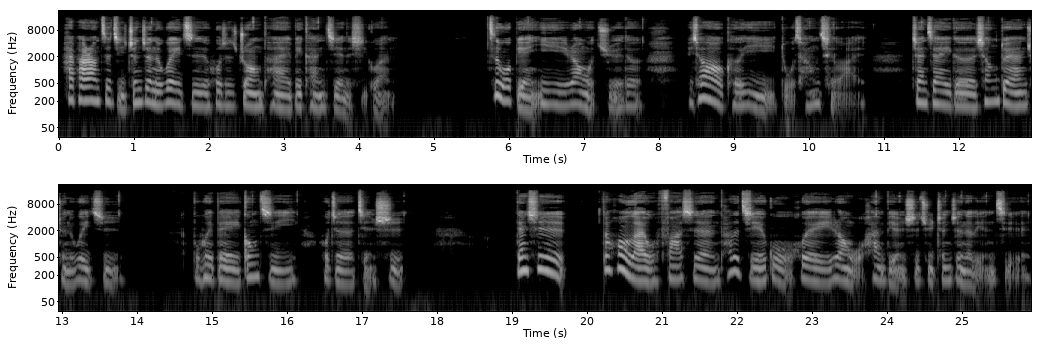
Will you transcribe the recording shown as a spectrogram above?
害怕让自己真正的位置或者是状态被看见的习惯。自我贬义让我觉得比较可以躲藏起来，站在一个相对安全的位置，不会被攻击或者检视。但是到后来，我发现它的结果会让我和别人失去真正的连接。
